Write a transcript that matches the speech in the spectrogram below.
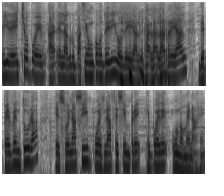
Y de hecho, pues en la agrupación, como te digo, de Alcalá la Real, de Pez Ventura, que suena así, pues le hace siempre que puede un homenaje.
